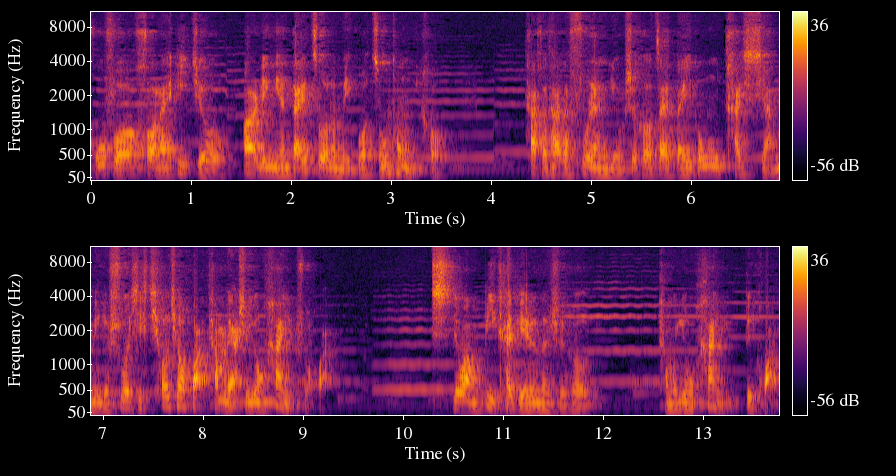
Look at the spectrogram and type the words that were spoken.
胡佛后来一九二零年代做了美国总统以后，他和他的夫人有时候在白宫，他想那个说一些悄悄话，他们俩是用汉语说话，希望避开别人的时候，他们用汉语对话。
